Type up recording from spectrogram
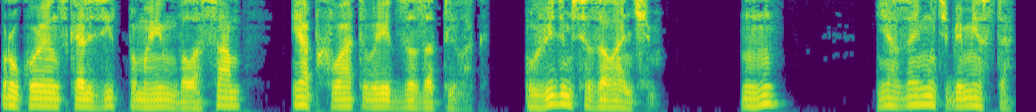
Рукой он скользит по моим волосам и обхватывает за затылок. Увидимся за ланчем. Угу. Я займу тебе место.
